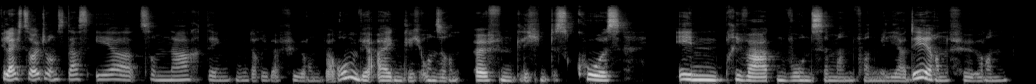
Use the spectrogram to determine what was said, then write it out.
Vielleicht sollte uns das eher zum Nachdenken darüber führen, warum wir eigentlich unseren öffentlichen Diskurs in privaten Wohnzimmern von Milliardären führen.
